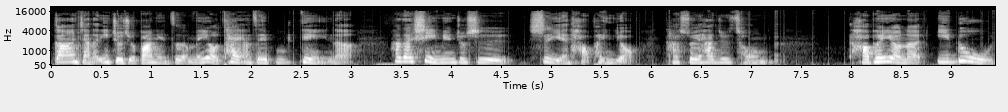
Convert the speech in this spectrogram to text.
刚刚讲的一九九八年这个《没有太阳》这部电影呢，他在戏里面就是饰演好朋友，他所以他就是从好朋友呢一路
